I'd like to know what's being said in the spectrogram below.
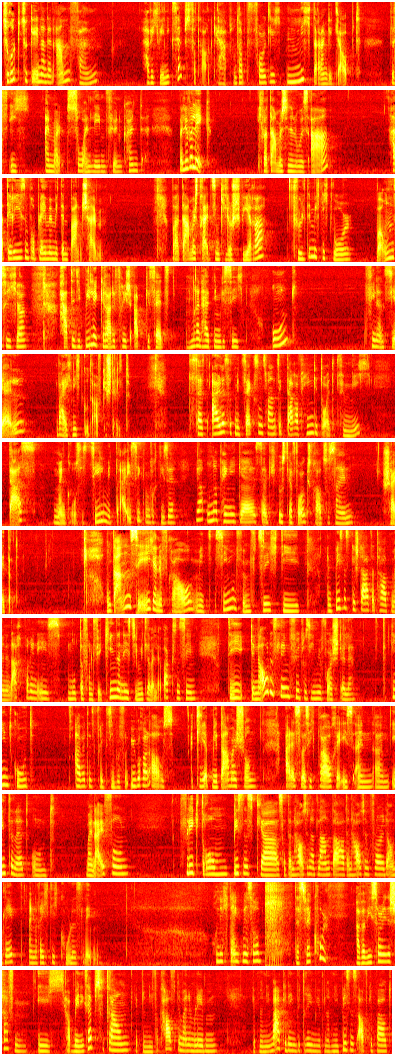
zurückzugehen an den Anfang, habe ich wenig Selbstvertrauen gehabt und habe folglich nicht daran geglaubt, dass ich einmal so ein Leben führen könnte. Weil überleg, ich war damals in den USA, hatte Riesenprobleme mit den Bandscheiben, war damals 13 Kilo schwerer, fühlte mich nicht wohl, war unsicher, hatte die Bille gerade frisch abgesetzt, Unreinheiten im Gesicht und finanziell war ich nicht gut aufgestellt. Das heißt, alles hat mit 26 darauf hingedeutet für mich, dass mein großes Ziel mit 30 einfach diese ja, unabhängige, selbstbewusste Erfolgsfrau zu sein, scheitert. Und dann sehe ich eine Frau mit 57, die ein Business gestartet hat, meine Nachbarin ist, Mutter von vier Kindern ist, die mittlerweile erwachsen sind, die genau das Leben führt, was ich mir vorstelle. Verdient gut, arbeitet flexibel von überall aus, erklärt mir damals schon, alles, was ich brauche, ist ein ähm, Internet und mein iPhone. Fliegt rum, Business Class, hat ein Haus in Atlanta, hat ein Haus in Florida und lebt ein richtig cooles Leben. Und ich denke mir so, pff, das wäre cool. Aber wie soll ich das schaffen? Ich habe wenig Selbstvertrauen, ich habe noch nie verkauft in meinem Leben, ich habe noch nie Marketing betrieben, ich habe noch nie Business aufgebaut.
